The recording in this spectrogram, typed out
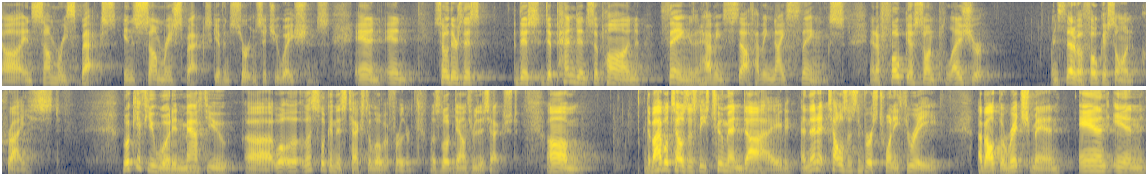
uh, in some respects, in some respects, given certain situations. And, and so there's this, this dependence upon things and having stuff, having nice things, and a focus on pleasure instead of a focus on Christ. Look, if you would, in Matthew. Uh, well, let's look in this text a little bit further. Let's look down through the text. Um, the Bible tells us these two men died, and then it tells us in verse 23 about the rich man and in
